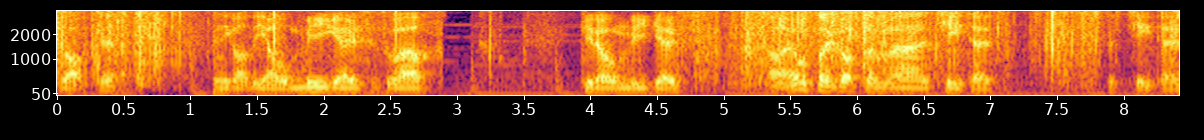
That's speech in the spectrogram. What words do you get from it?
Dropped it. And you got the old Migos as well. Good old Migos. Oh, I also got some uh, Cheetos. Just Cheetos.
